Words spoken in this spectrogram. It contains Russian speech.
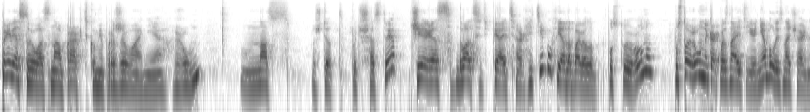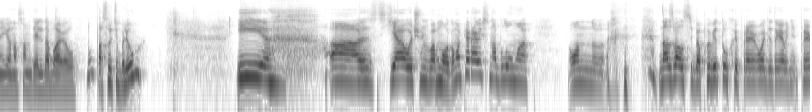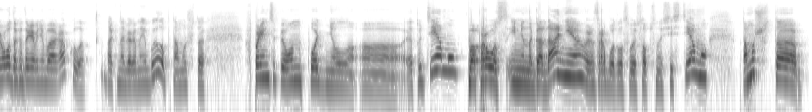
Приветствую вас на практикуме проживания рун. Нас ждет путешествие. Через 25 архетипов я добавила пустую руну. Пустой руны, как вы знаете, ее не было изначально. Ее на самом деле добавил, ну, по сути, Блюм. И а, я очень во многом опираюсь на Блума. Он назвал себя повитухой природе древне... природах древнего оракула. Так, наверное, и было, потому что в принципе, он поднял э, эту тему, вопрос именно гадания, разработал свою собственную систему, потому что,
